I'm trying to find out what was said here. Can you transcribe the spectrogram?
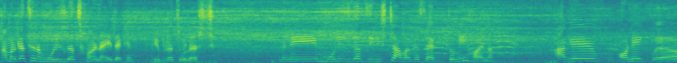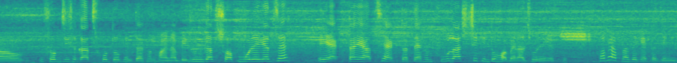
আমার কাছে না মরিচ গাছ হয় না, এই দেখেন, পিঁপড়া চলে আসছে। মানে মরিচ গাছ জিনিসটা আমার কাছে একদমই হয় না। আগে অনেক সবজি গাছ হতো কিন্তু এখন হয় না। বেগুন গাছ সব মরে গেছে, এই একটাই আছে, একটাতে এখন ফুল আসছে কিন্তু হবে না, ঝরে গেছে। তবে আপনাদেরকে একটা জিনিস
